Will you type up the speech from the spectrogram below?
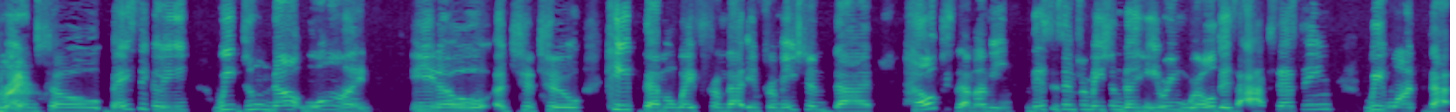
Right. And so basically we do not want you know uh, to to keep them away from that information that helps them. I mean this is information the hearing world is accessing we want that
